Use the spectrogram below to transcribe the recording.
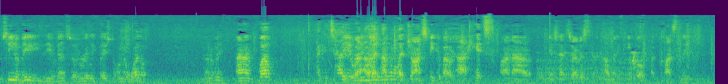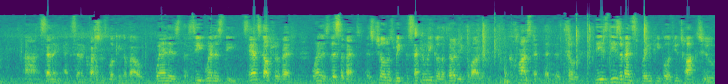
it seems to me the events are really based on the weather. You know what I mean? Um, well, I can tell you, uh, I'll let- I'm gonna let John speak about our hits on our internet service, and how many people are constantly uh, sending, uh, sending questions looking about when is the, sea- when is the sand sculpture event, when is this event? Is Children's Week the second week or the third week of August? Constant, that, that- so these, these events bring people, if you talk to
